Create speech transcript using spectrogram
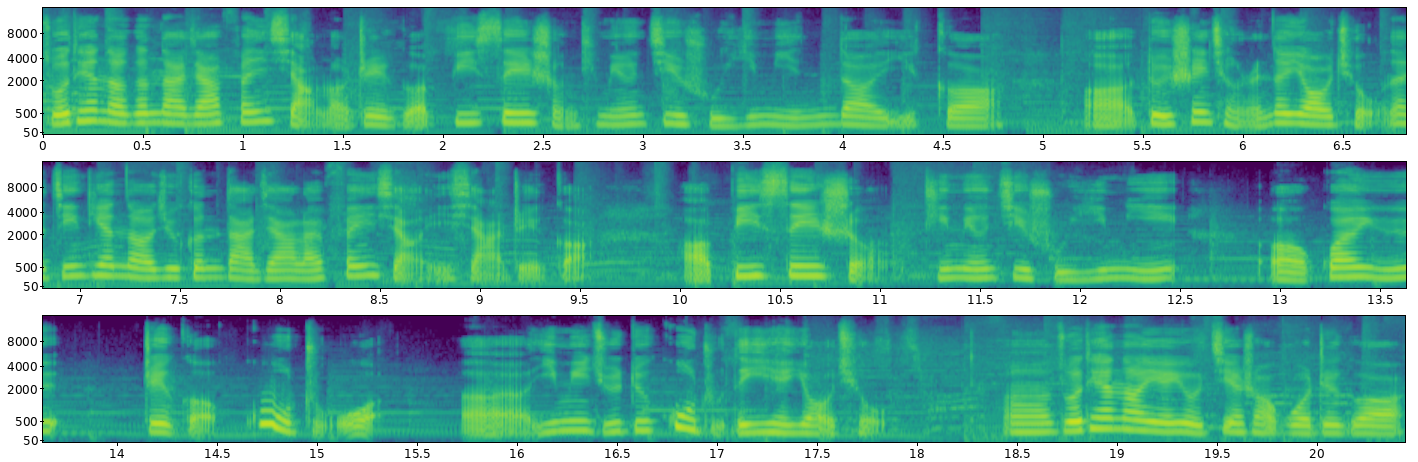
昨天呢，跟大家分享了这个 BC 省提名技术移民的一个呃对申请人的要求。那今天呢，就跟大家来分享一下这个。呃，BC 省提名技术移民，呃，关于这个雇主，呃，移民局对雇主的一些要求。嗯，昨天呢也有介绍过这个，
